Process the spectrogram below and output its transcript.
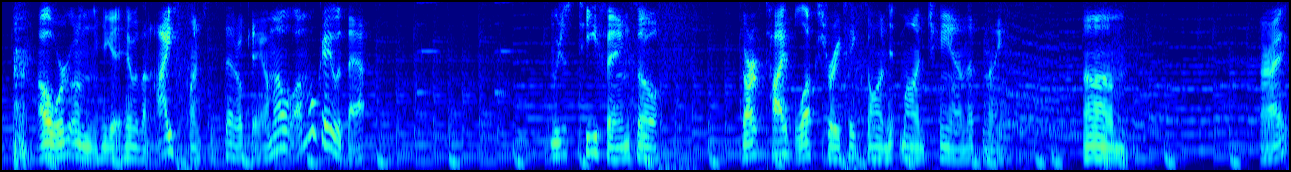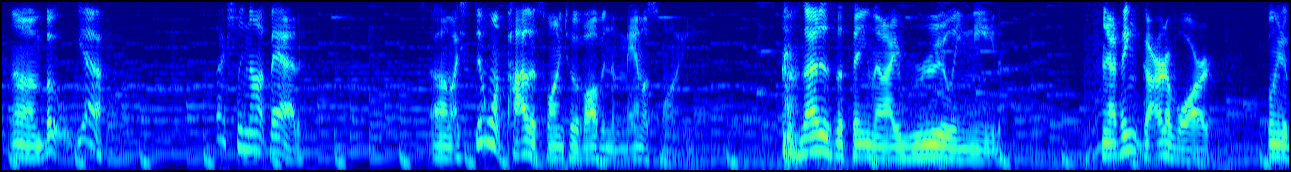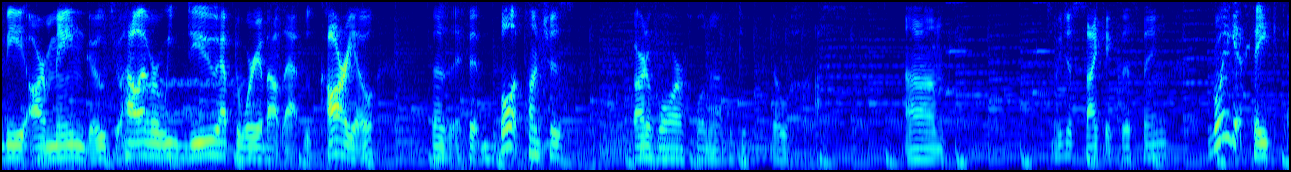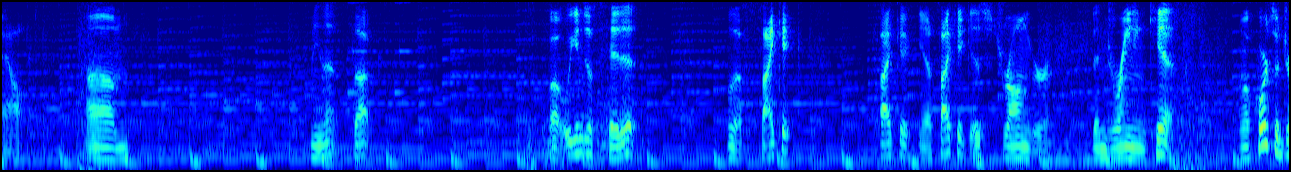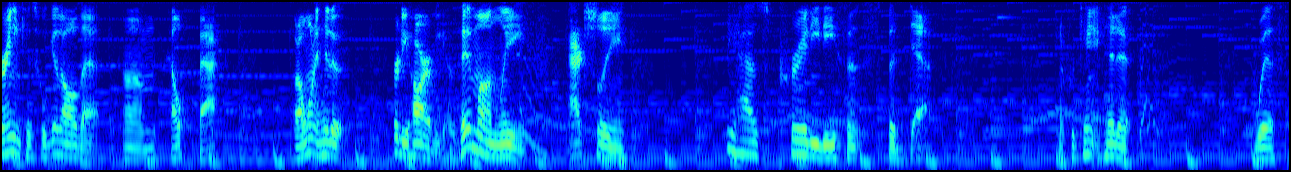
to... oh, we're going to get hit with an Ice Punch instead. Okay, I'm, I'm okay with that. We just T-Fang, so... Dark-type Luxray takes on Hitmonchan. That's nice. Um... Alright, um, but yeah. Actually not bad. Um, I still want Piloswine to evolve into Mamoswine. That is the thing that I really need. And I think Gardevoir is going to be our main go-to. However, we do have to worry about that Lucario, because if it bullet punches, Gardevoir will not be doing so hot. Um, we just Psychic this thing. We're going to get faked out. Um, I mean, that sucks. But we can just hit it with a Psychic. Psychic, yeah, Psychic is stronger than Draining Kiss. And of course, with Draining Kiss, we'll get all that um, health back. But I want to hit it pretty hard because Hitmonlee actually he has pretty decent Spadef. If we can't hit it with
